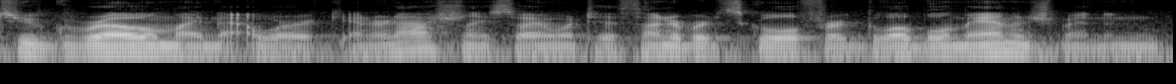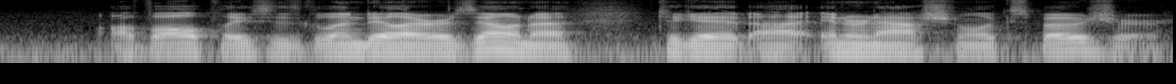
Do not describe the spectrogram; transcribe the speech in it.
to grow my network internationally. So I went to Thunderbird School for Global Management and of all places, Glendale, Arizona, to get uh, international exposure.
